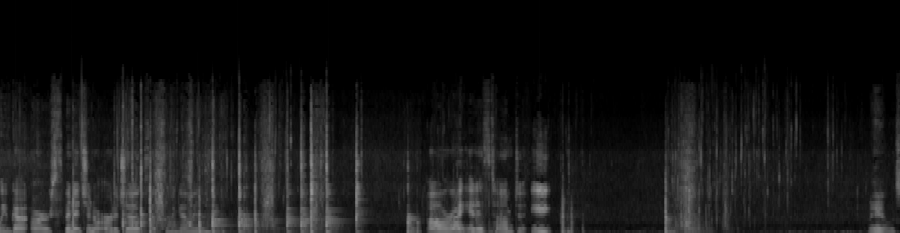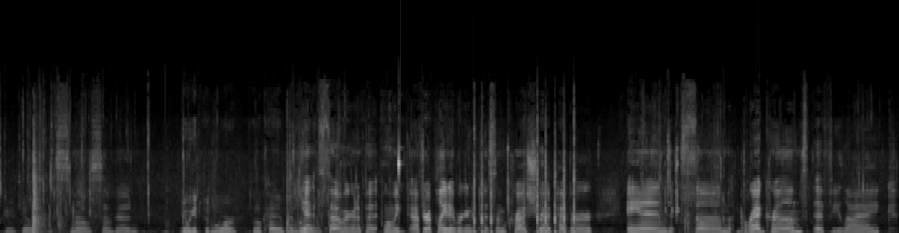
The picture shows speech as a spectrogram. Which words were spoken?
We've got our spinach and our artichokes. That's gonna go in. All right, it is time to eat. Man, it looks good, Kellie. It smells so good. And we get to put more little cayenne pepper in Yes, so we're gonna put when we after I plate it, we're gonna put some crushed red pepper and some breadcrumbs if you like.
